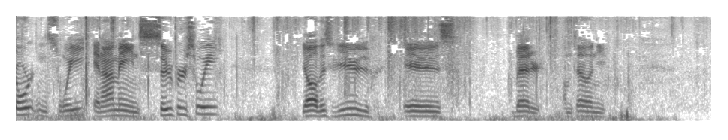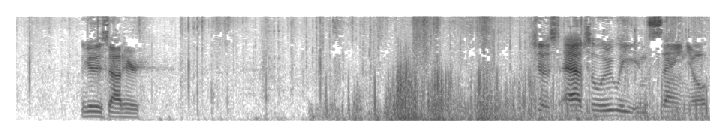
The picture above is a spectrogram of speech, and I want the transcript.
short and sweet, and I mean super sweet, Y'all, this view is better. I'm telling you. Look at this out here. Just absolutely insane, y'all.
